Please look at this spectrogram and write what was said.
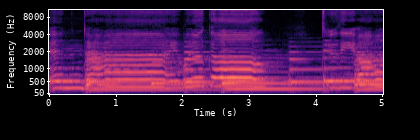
And to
